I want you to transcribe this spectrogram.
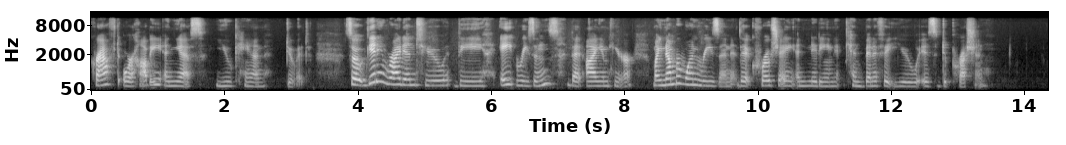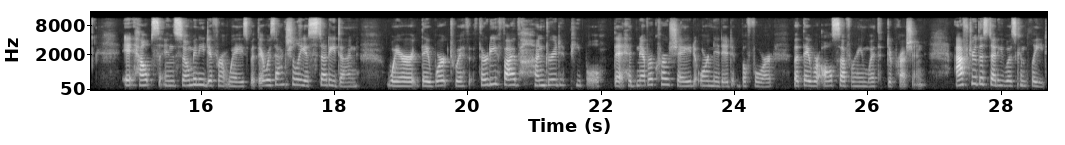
craft or hobby, and yes, you can do it. So getting right into the eight reasons that I am here, my number one reason that crochet and knitting can benefit you is depression. It helps in so many different ways, but there was actually a study done where they worked with 3,500 people that had never crocheted or knitted before, but they were all suffering with depression. After the study was complete,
